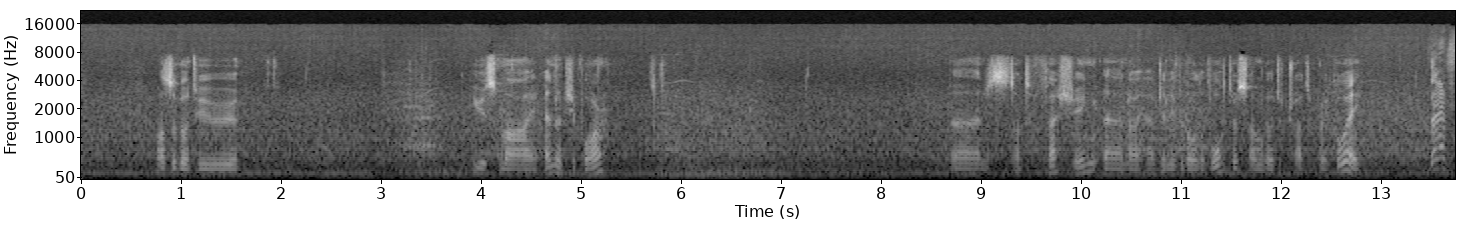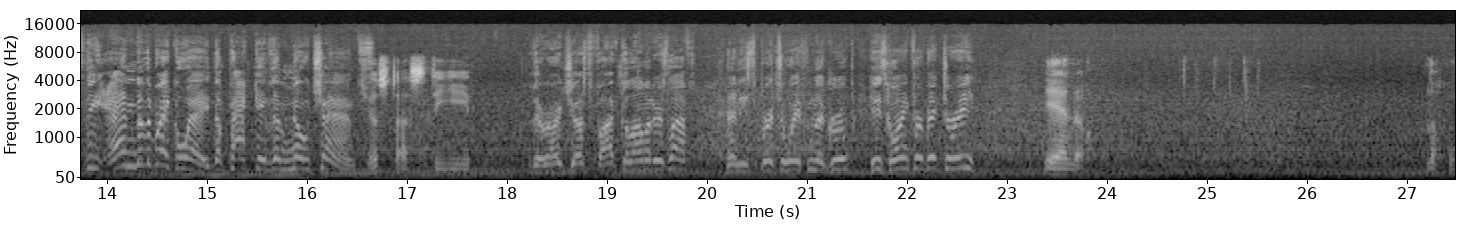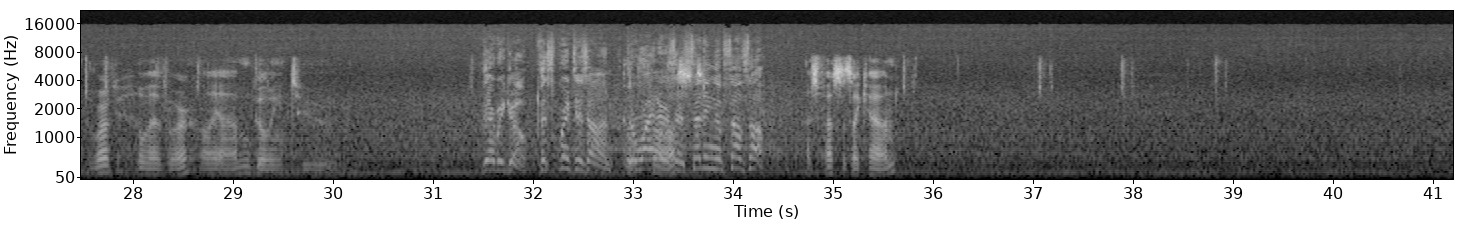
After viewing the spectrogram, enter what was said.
I'm also going to use my energy bar. And it started flashing and I have delivered all the water so I'm going to try to break away. That's the end of the breakaway. The pack gave them no chance. Just as the... There are just five kilometers left, and he spurts away from the group. He's going for victory. Yeah, no. Not going to work, however, I am going to There we go. The sprint is on. Go the riders are setting themselves up. as fast as I can.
